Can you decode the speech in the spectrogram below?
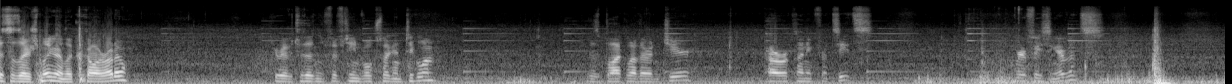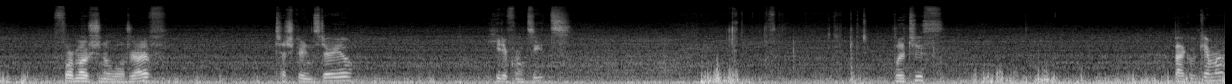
This is Larry H. Miller in Lakewood, Colorado. Here we have a 2015 Volkswagen Tiguan. This is black leather interior, power reclining front seats, rear facing air vents, four motion wheel drive, touchscreen stereo, heated front seats, Bluetooth, backup camera.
